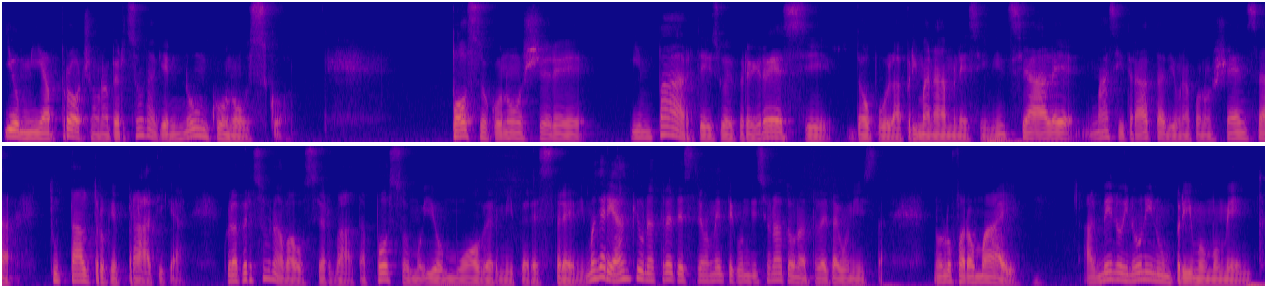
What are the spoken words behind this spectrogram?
io mi approccio a una persona che non conosco. Posso conoscere in parte i suoi pregressi dopo la prima anamnesi iniziale, ma si tratta di una conoscenza tutt'altro che pratica. Quella persona va osservata, posso io muovermi per estremi, magari anche un atleta estremamente condizionato o un atleta agonista, non lo farò mai, almeno non in un primo momento.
